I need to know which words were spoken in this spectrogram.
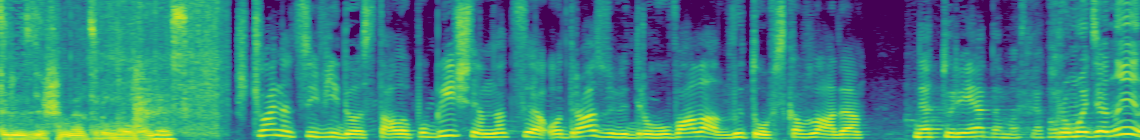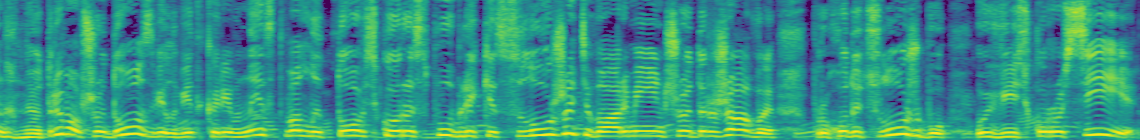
30 метрів навалясь. Щойно це відео стало публічним, на це одразу відреагувала литовська влада. Громадянин, не отримавши дозвіл від керівництва Литовської республіки, служить в армії іншої держави, проходить службу у війську Росії.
